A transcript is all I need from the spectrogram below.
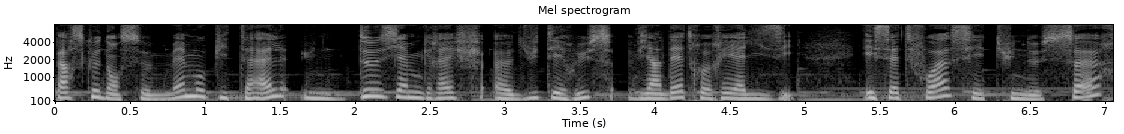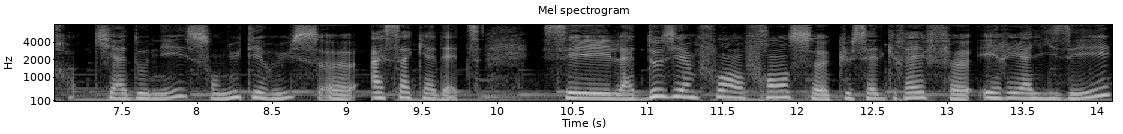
Parce que dans ce même hôpital, une deuxième greffe euh, d'utérus vient d'être réalisée. Et cette fois, c'est une sœur qui a donné son utérus euh, à sa cadette. C'est la deuxième fois en France que cette greffe euh, est réalisée.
